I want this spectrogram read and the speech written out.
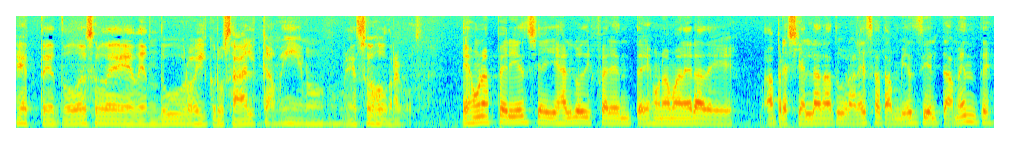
Este, todo eso de, de enduros y cruzar el camino, eso es otra cosa. es una experiencia y es algo diferente, es una manera de apreciar la naturaleza también ciertamente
